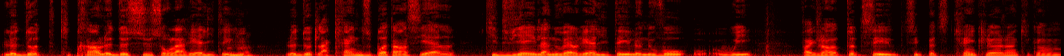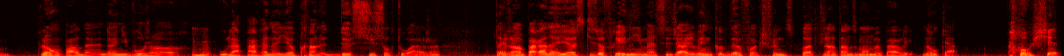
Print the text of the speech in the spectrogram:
le doute qui prend le dessus sur la réalité. Mhm. genre. Le doute, la crainte du potentiel qui devient la nouvelle réalité, le nouveau euh, oui. Fait que genre toutes ces, ces petites craintes là, genre qui comme puis là on parle d'un niveau genre Mhm. où la paranoïa prend le dessus sur toi, genre. Peut-être genre paranoïa, schizophrénie, mais c'est déjà arrivé une couple de fois que je fume du pot puis j'entends du monde me parler. No cap. Oh shit.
